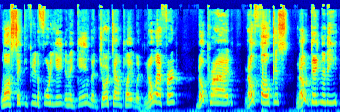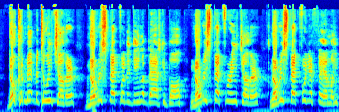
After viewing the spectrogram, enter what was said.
Lost 63 to 48 in a game that Georgetown played with no effort, no pride, no focus, no dignity, no commitment to each other, no respect for the game of basketball, no respect for each other, no respect for your family,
